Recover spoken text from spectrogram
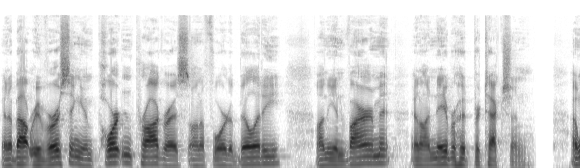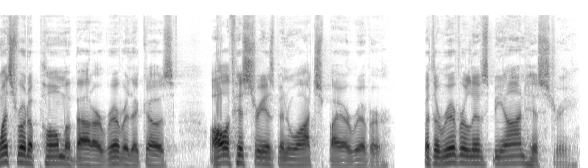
and about reversing important progress on affordability, on the environment, and on neighborhood protection. I once wrote a poem about our river that goes, All of history has been watched by our river, but the river lives beyond history.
